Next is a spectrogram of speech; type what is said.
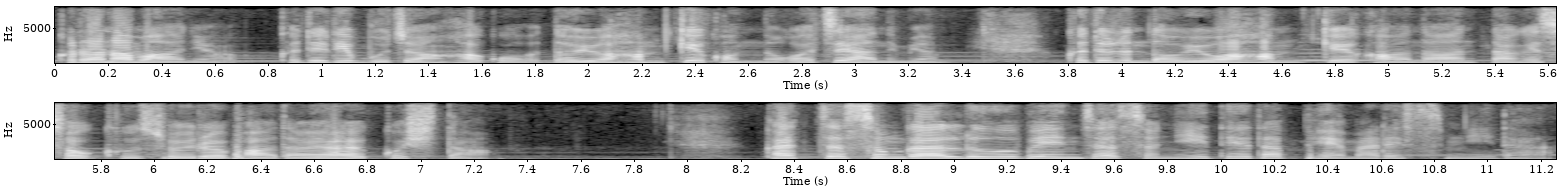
그러나 만약 그들이 무장하고 너희와 함께 건너가지 않으면 그들은 너희와 함께 가나안 땅에서 그 소유를 받아야 할 것이다. 갓 자손과 루벤 자손이 대답해 말했습니다.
